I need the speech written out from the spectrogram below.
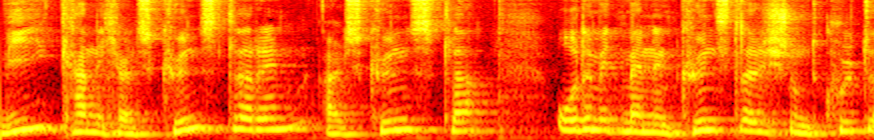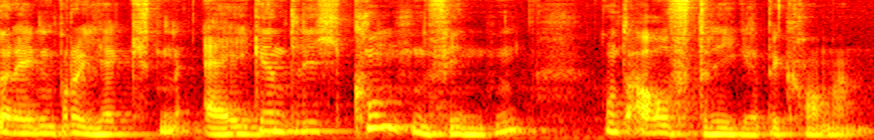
Wie kann ich als Künstlerin, als Künstler oder mit meinen künstlerischen und kulturellen Projekten eigentlich Kunden finden und Aufträge bekommen?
